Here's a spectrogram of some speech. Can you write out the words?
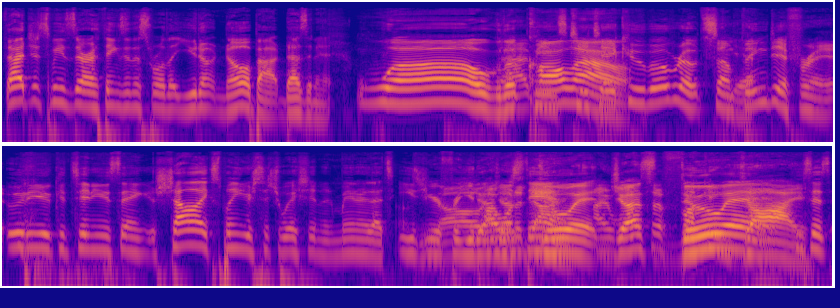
that just means there are things in this world that you don't know about, doesn't it? that. Whoa, the that call means out. Tite Kubo wrote something different. Uryu continues saying, Shall I explain your situation in a manner that's easier for you No, to I wanna understand? do it. I want Just to do it. Die. He says,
